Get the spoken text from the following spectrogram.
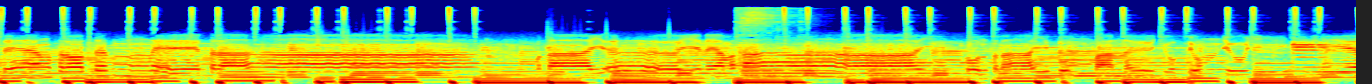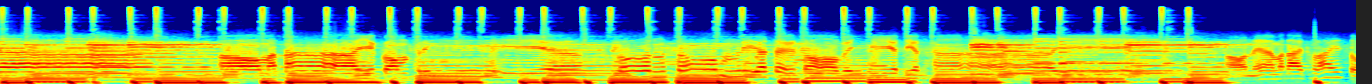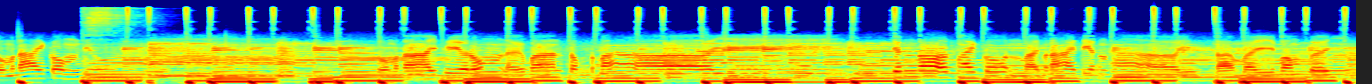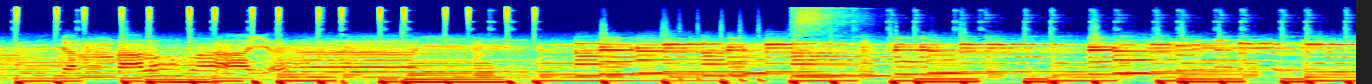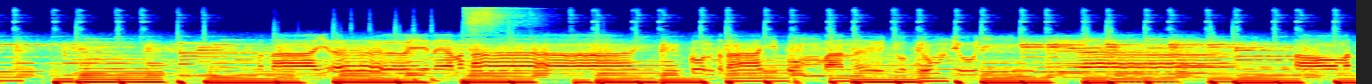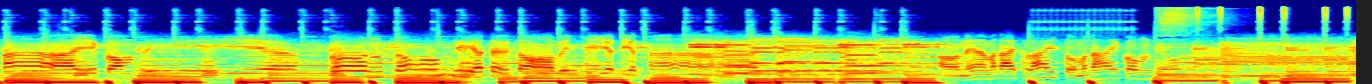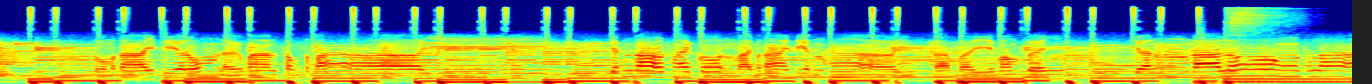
ទាំងស្រទឹកនេត្រាម្ដាយអើយអ្នកម្ដាយកូនស្ដាយពុំបាននៅជួបជុំយូរយាអោម្ដាយកុំព្រីទៅតវិញជាទៀត យថ្លៃសូមម្ដាយកុំយំសូមម្ដាយពីរំនៅបានសុខសប្បាយចិត្តដល់ថ្ងៃកូនបាយម្ដាយទៀតហើយដើម្បីបំពេញចិនដាល កំព្រាកូនសូមលាទៅតវិញជាទៀតហើយអរអ្នកម្ដាយថ្លៃសូមម្ដាយកុំយំសូមម្ដាយពីរំនៅបានសុខសប្បាយចិត្តដល់ថ្ងៃកូនបាយម្ដាយទៀតហើយដើម្បីបំពេញចិ នដាលងថ្លៃ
